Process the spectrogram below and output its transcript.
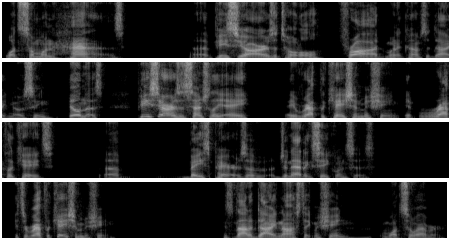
what someone has. Uh, PCR is a total fraud when it comes to diagnosing illness. PCR is essentially a, a replication machine, it replicates uh, base pairs of genetic sequences. It's a replication machine. It's not a diagnostic machine whatsoever.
